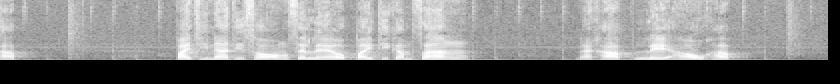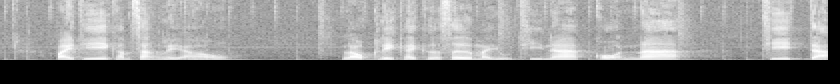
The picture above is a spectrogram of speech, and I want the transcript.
ครับ ไปที่หน้าที่ 2 เสร็จแล้วไปที่คำสั่งนะครับ layout ครับ ไปที่คำสั่ง layout เราคลิกให้เคอร์เซอร์มาอยู่ที่หน้าก่อนหน้า ที่จะ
